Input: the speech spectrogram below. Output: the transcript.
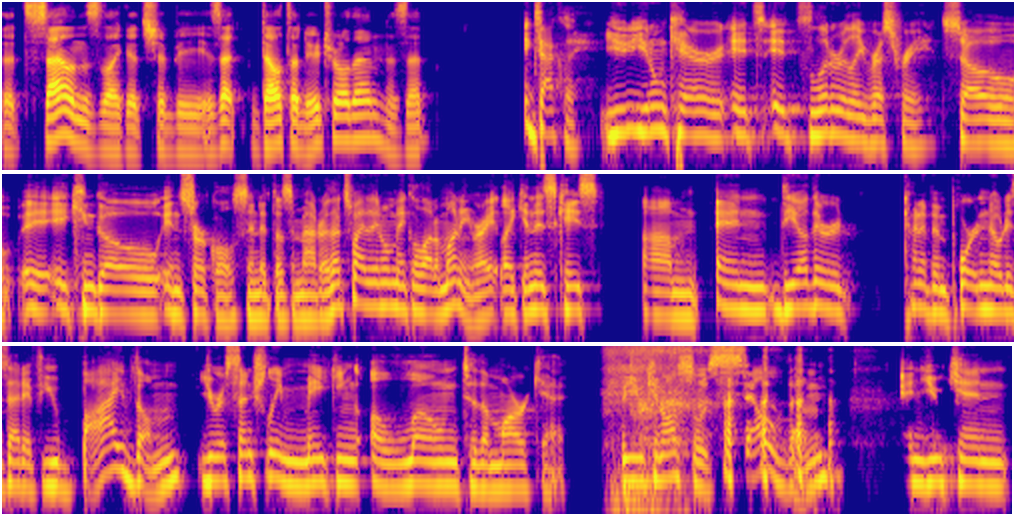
it sounds like it should be. Is that delta neutral then? Is that Exactly. You you don't care. It's it's literally risk free. So it, it can go in circles, and it doesn't matter. That's why they don't make a lot of money, right? Like in this case. Um, and the other kind of important note is that if you buy them, you're essentially making a loan to the market. But you can also sell them and you can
